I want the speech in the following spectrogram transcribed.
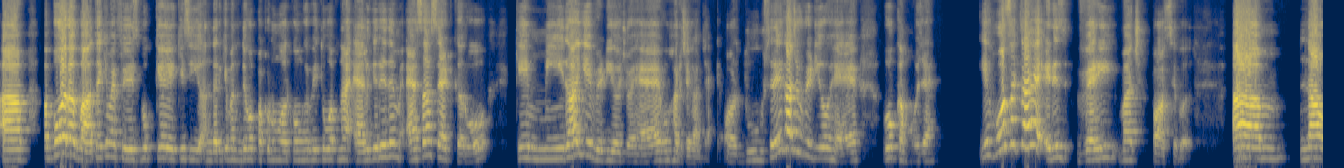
अब वो अलग बात है कि मैं फेसबुक के किसी अंदर के बंदे को पकड़ूं और कहूँगी, भाई तू अपना एल्गोरिदम ऐसा सेट करो कि मेरा ये वीडियो जो है वो हर जगह जाए और दूसरे का जो वीडियो है वो कम हो जाए। ये हो सकता है it is very much possible now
